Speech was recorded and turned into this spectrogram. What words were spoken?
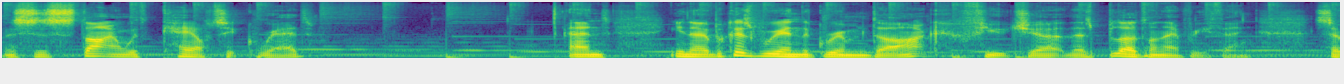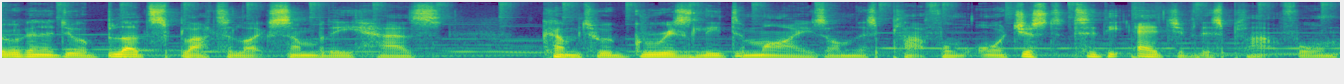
This is starting with Chaotic Red. And, you know, because we're in the grim dark future, there's blood on everything. So we're going to do a blood splatter like somebody has come to a grisly demise on this platform, or just to the edge of this platform.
